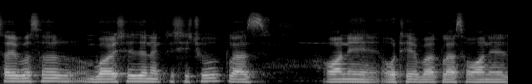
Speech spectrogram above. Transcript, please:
ছয় বছর বয়সে যেন একটি শিশু ক্লাস ওয়ানে ওঠে বা ক্লাস ওয়ানের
